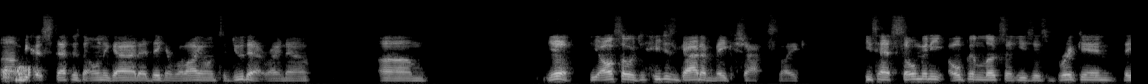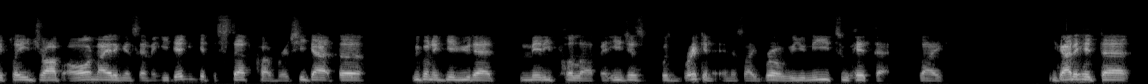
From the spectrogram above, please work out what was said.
Um, because Steph is the only guy that they can rely on to do that right now. Um, yeah, he also he just got to make shots. Like he's had so many open looks that he's just bricking. They played drop all night against him, and he didn't get the Steph coverage. He got the we're going to give you that midi pull up, and he just was bricking it. And it's like, bro, you need to hit that. Like you got to hit that.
